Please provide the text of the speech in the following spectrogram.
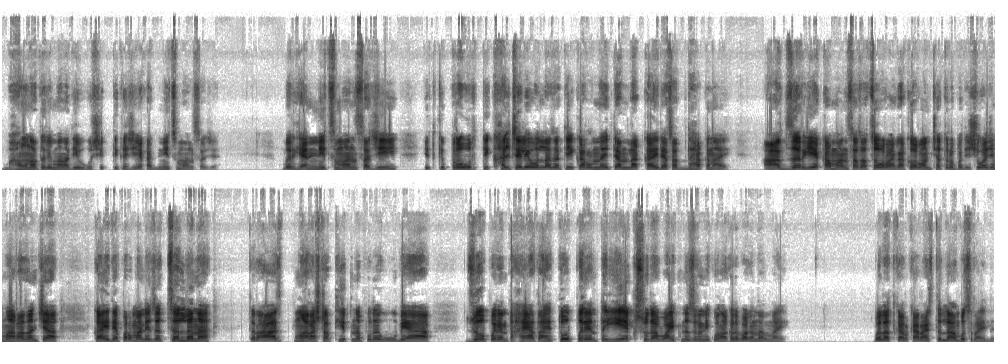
भावना तरी मनात येऊ शकते कशी एका नीच माणसाच्या बरं ह्या नीच माणसाची इतकी प्रवृत्ती खालच्या लेवलला जाते कारण नाही त्यांना कायद्याचा धाक नाही. आज जर एका माणसाचा चौरांगा करून छत्रपती शिवाजी महाराजांच्या कायद्याप्रमाणे जर चाललं ना तर आज महाराष्ट्रात हितनं पुढे उभ्या जोपर्यंत हयात आहे तोपर्यंत एक सुद्धा वाईट नजरेने कोणाकडे बघणार नाही. बलात्कार करायचं तर लांबच राहिलं.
